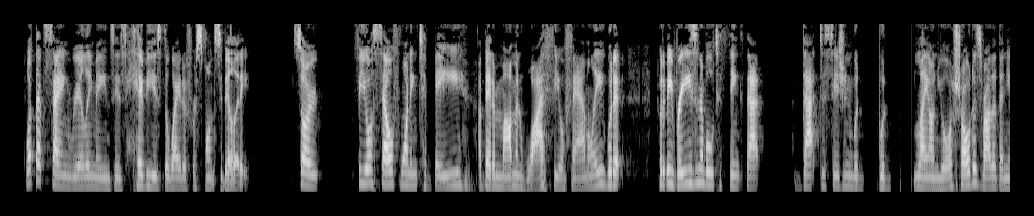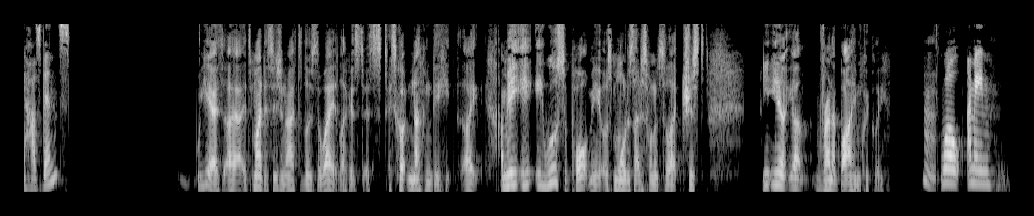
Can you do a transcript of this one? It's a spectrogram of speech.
what that saying really means is heavy is the weight of responsibility. So, for yourself wanting to be a better mum and wife for your family, would it would it be reasonable to think that that decision would would lay on your shoulders rather than your husband's? Well, yeah it's, uh, it's my decision i have to lose the weight like it's it's it's got nothing to he- like i mean he, he will support me it was more just i just wanted to like just you, you know run it by him quickly Hmm. Well, I mean,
